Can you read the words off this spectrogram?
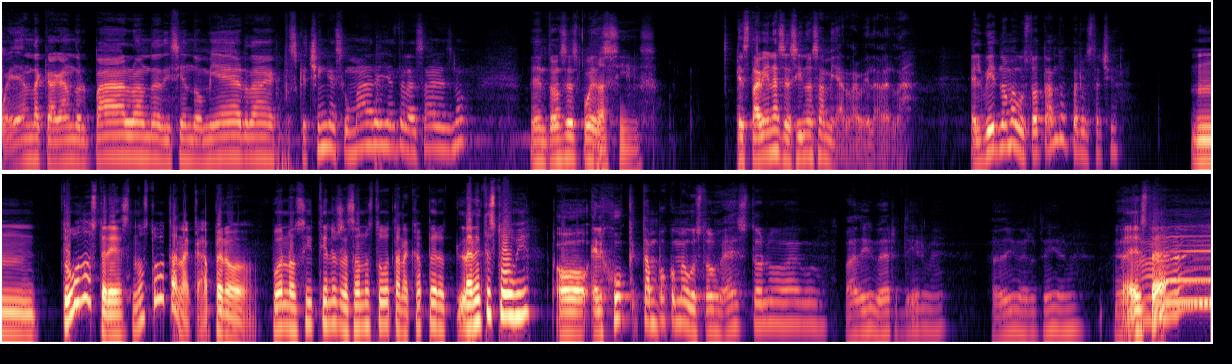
güey. Anda cagando el palo, anda diciendo mierda. Pues que chingue su madre, ya te la sabes, ¿no? Entonces, pues. Así es. Está bien asesino esa mierda, güey, la verdad. El beat no me gustó tanto, pero está chido. Mm, tuvo dos, tres. No estuvo tan acá, pero... Bueno, sí, tienes razón, no estuvo tan acá, pero la neta estuvo bien. O el hook tampoco me gustó. Esto lo hago para divertirme, para divertirme. Está... Ay,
